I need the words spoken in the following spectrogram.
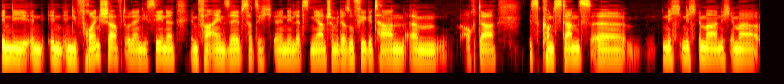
in die, in, in, in die Freundschaft oder in die Szene. Im Verein selbst hat sich in den letzten Jahren schon wieder so viel getan. Ähm, auch da ist Konstanz äh, nicht, nicht immer, nicht immer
